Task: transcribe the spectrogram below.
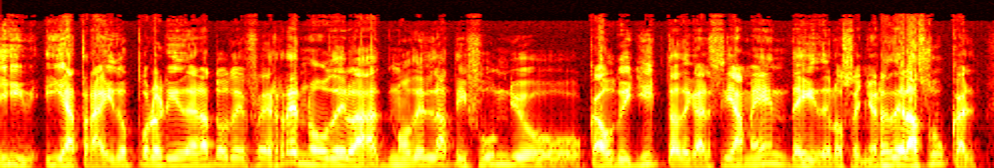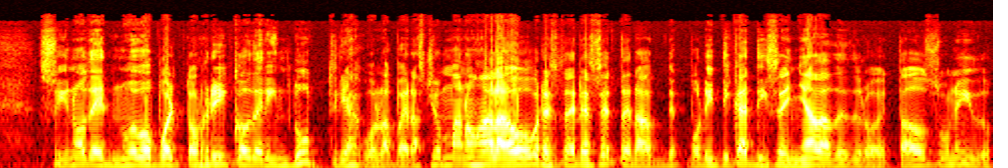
y, atraídos por el liderato de Ferrer, no, de la, no del latifundio caudillista de García Méndez y de los señores del azúcar, sino del nuevo Puerto Rico de la industria, con la operación Manos a la Obra, etcétera, etcétera, de políticas diseñadas desde los Estados Unidos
